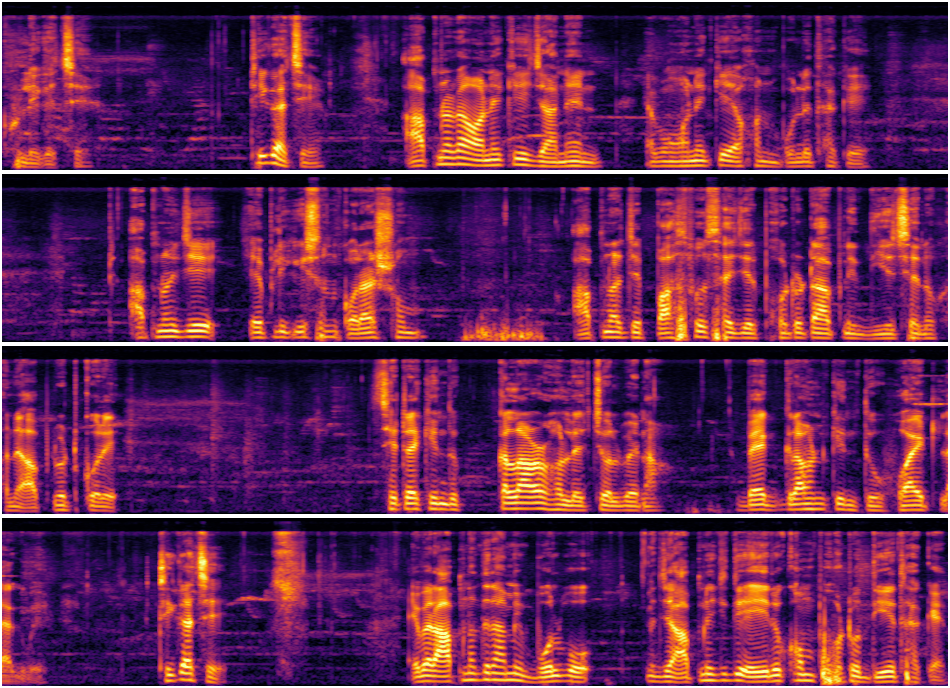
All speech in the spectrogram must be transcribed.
খুলে গেছে। ঠিক আছে? আপনারা অনেকেই জানেন এবং অনেকে এখন বলে থাকে, আপনার যে অ্যাপ্লিকেশন করার সম আপনার যে পাসপোর্ট সাইজের ফটোটা আপনি দিয়েছেন ওখানে আপলোড করে, সেটা কিন্তু কালার হলে চলবে না। ব্যাকগ্রাউন্ড কিন্তু হোয়াইট লাগবে। ঠিক আছে? এবার আপনাদের আমি বলব যে আপনি যদি এইরকম ফটো দিয়ে থাকেন,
